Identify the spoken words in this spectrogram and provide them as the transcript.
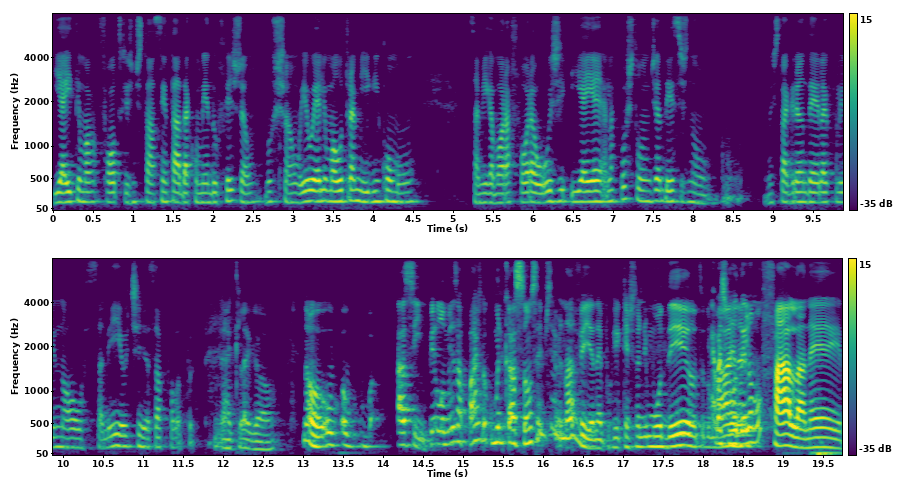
E aí tem uma foto que a gente está sentada comendo feijão no chão. Eu, ela e uma outra amiga em comum. Essa amiga mora fora hoje. E aí ela postou um dia desses no, no- no Instagram dela. Eu falei, nossa, nem eu tinha essa foto. Ah, que legal. Não, o- o- assim, pelo menos a parte da comunicação sempre sempre na veia, né? Porque questão de modelo e tudo É, mais. mas modelo né? não fala, né?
